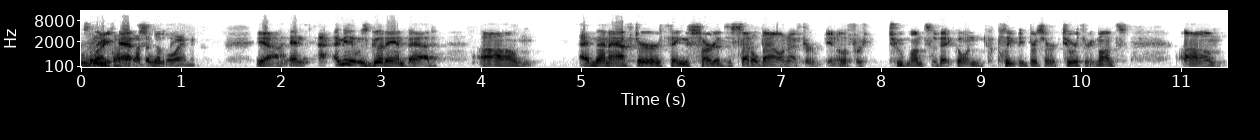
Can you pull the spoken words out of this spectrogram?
So right. Absolutely. Yeah, and I mean it was good and bad. Um, and then after things started to settle down, after you know the first two months of it going completely berserk, two or three months, um,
